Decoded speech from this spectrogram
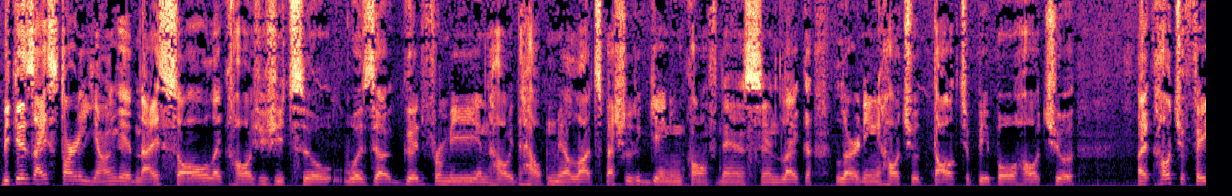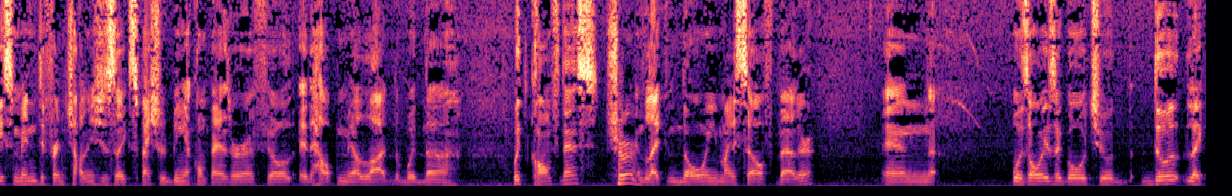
because I started young and I saw like how jiu-jitsu was uh, good for me and how it helped me a lot, especially gaining confidence and like learning how to talk to people, how to like how to face many different challenges, like especially being a competitor. I feel it helped me a lot with uh, with confidence, sure, and like knowing myself better, and was always a goal to do like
